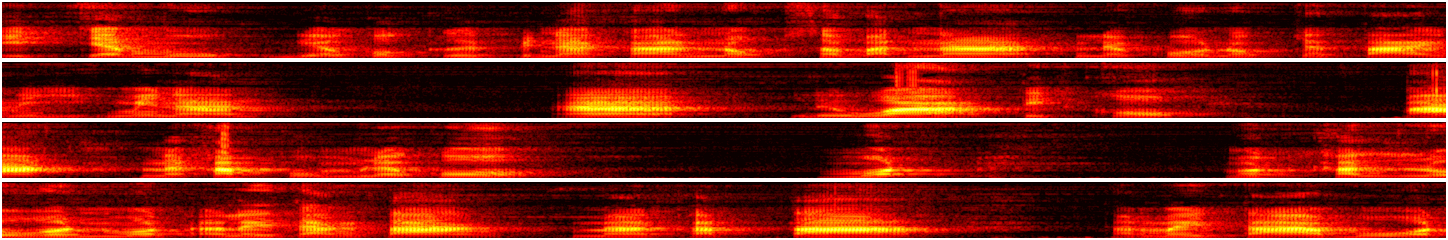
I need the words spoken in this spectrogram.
ติดจมูก เดี๋ยวก็เกิดเป็นอาการนกสะบัดหน้า แล้วก็นกจะตายในอีกไม่นาน อ่า หรือว่าติดขอบปากนะครับ ผมแล้วก็มดมดคันโลนมดอะไรต่างๆ มากับตาทำให้ตาบอด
